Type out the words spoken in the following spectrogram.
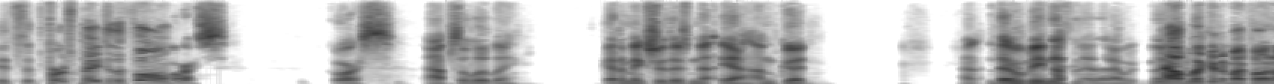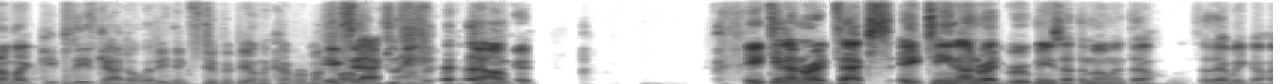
It's the first page of the phone. Of course. Of course. Absolutely. Got to make sure there's no. Yeah, I'm good. Uh, There would be nothing that I would. Now I'm looking at my phone. I'm like, please God, don't let anything stupid be on the cover of my phone. exactly. no, I'm good. 18 unread texts, 18 unread GroupMe's at the moment, though. So there we go.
